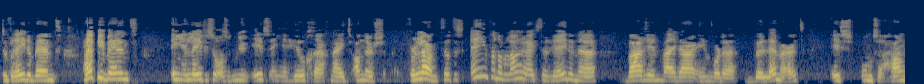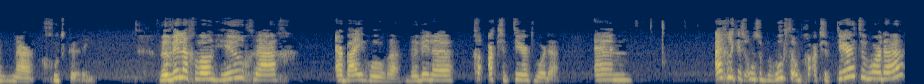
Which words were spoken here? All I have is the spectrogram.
tevreden bent, happy bent in je leven zoals het nu is, en je heel graag naar iets anders verlangt. Dat is een van de belangrijkste redenen waarin wij daarin worden belemmerd, is onze hang naar goedkeuring. We willen gewoon heel graag erbij horen. We willen geaccepteerd worden. En eigenlijk is onze behoefte om geaccepteerd te worden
